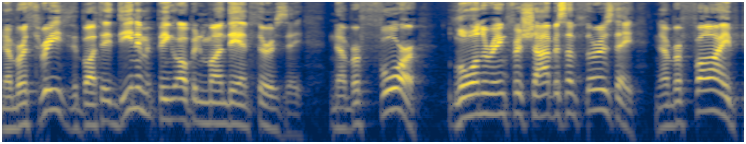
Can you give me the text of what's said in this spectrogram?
Number three, the Bate Dinim being open Monday and Thursday. Number four, laundering for Shabbos on Thursday. Number five,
